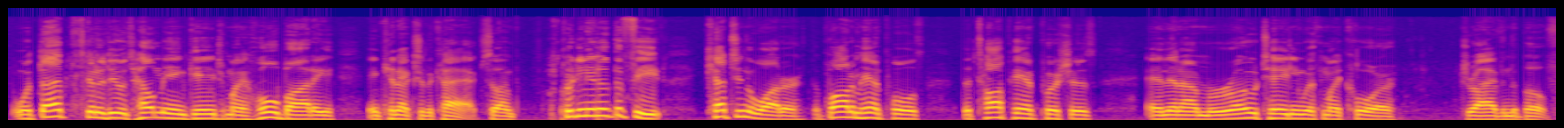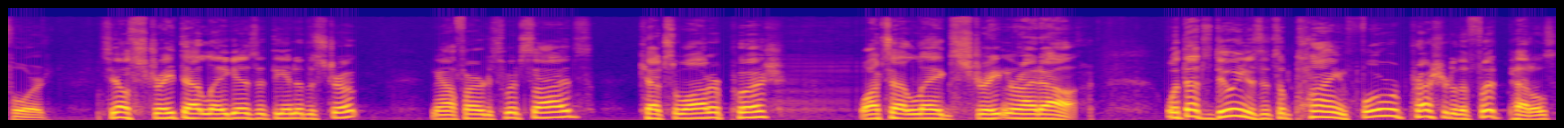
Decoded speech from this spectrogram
what that's gonna do is help me engage my whole body and connect to the kayak. So I'm putting it at the feet, catching the water, the bottom hand pulls, the top hand pushes, and then I'm rotating with my core, driving the boat forward. See how straight that leg is at the end of the stroke? Now if I were to switch sides, catch the water, push, watch that leg straighten right out. What that's doing is it's applying forward pressure to the foot pedals.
